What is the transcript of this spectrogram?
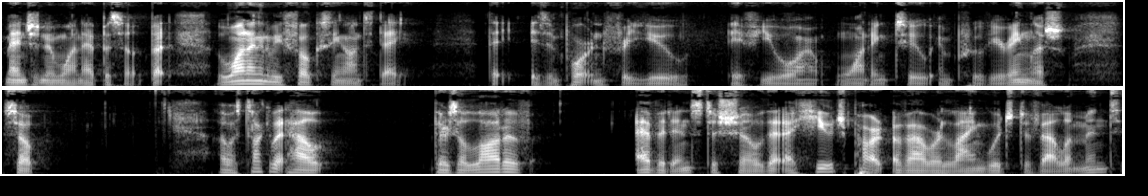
mention in one episode. But the one I'm going to be focusing on today that is important for you if you are wanting to improve your English. So, I was talking about how there's a lot of evidence to show that a huge part of our language development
